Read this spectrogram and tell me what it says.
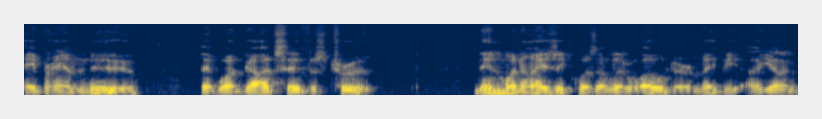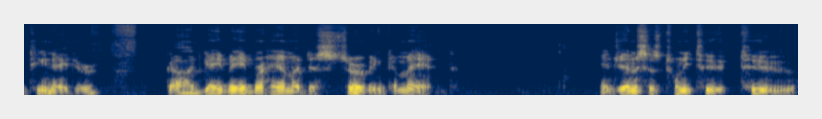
Abraham knew that what God said was true. Then, when Isaac was a little older, maybe a young teenager, God gave Abraham a disturbing command. In Genesis 22 2,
